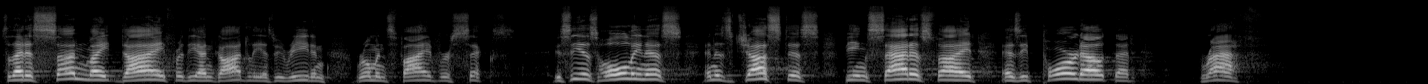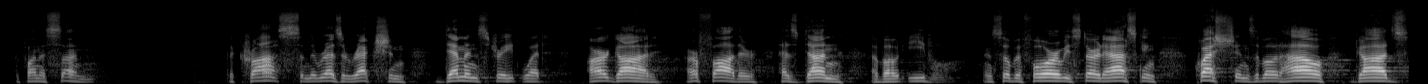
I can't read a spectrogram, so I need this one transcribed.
so that his son might die for the ungodly, as we read in Romans 5, verse 6? You see his holiness and his justice being satisfied as he poured out that wrath upon his son. The cross and the resurrection demonstrate what our God, our Father, has done about evil. And so, before we start asking questions about how God's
